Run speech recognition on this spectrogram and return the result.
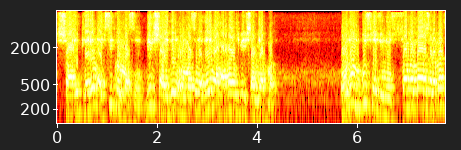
şahitlerin eksik olması, bir şahidin olması nedeniyle herhangi bir işlem yapmadı. Onun bu sözünü sallallahu aleyhi ve sellem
